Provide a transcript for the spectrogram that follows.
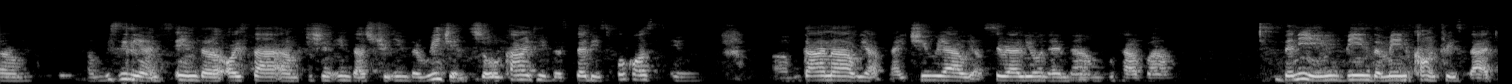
um, resilience in the oyster fishing industry in the region. So currently, the study is focused in um, Ghana, we have Nigeria, we have Sierra Leone, and um, we have um, Benin being the main countries that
